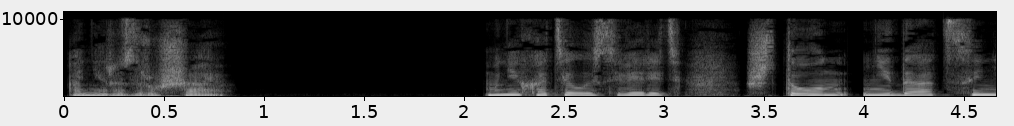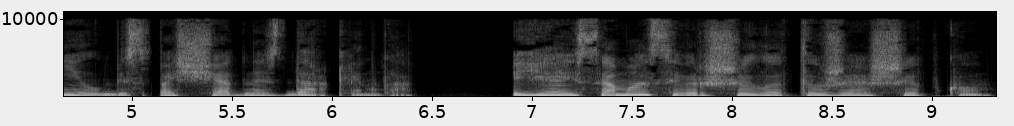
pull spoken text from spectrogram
а не разрушаю». Мне хотелось верить, что он недооценил беспощадность Дарклинга. Я и сама совершила ту же ошибку,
